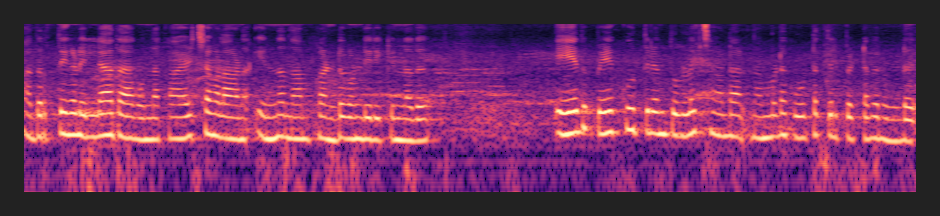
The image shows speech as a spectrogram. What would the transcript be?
അതിർത്തികളില്ലാതാകുന്ന കാഴ്ചകളാണ് ഇന്ന് നാം കണ്ടുകൊണ്ടിരിക്കുന്നത്. ഏത് പേക്കൂത്തിലും തുള്ളിച്ചാടാൻ നമ്മുടെ കൂട്ടത്തിൽപ്പെട്ടവരുണ്ട്.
